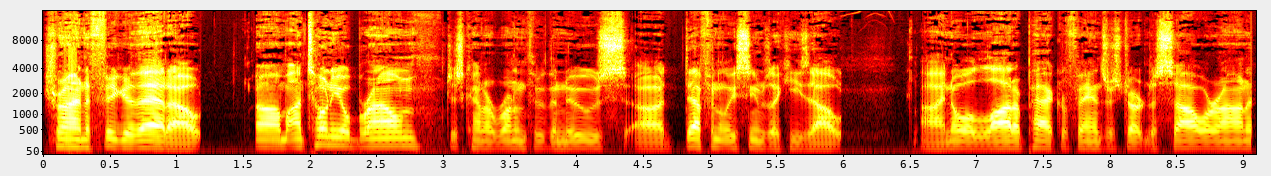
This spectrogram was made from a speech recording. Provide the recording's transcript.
trying to figure that out. Um, Antonio Brown, just kind of running through the news, uh, definitely seems like he's out. I know a lot of Packer fans are starting to sour on it.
